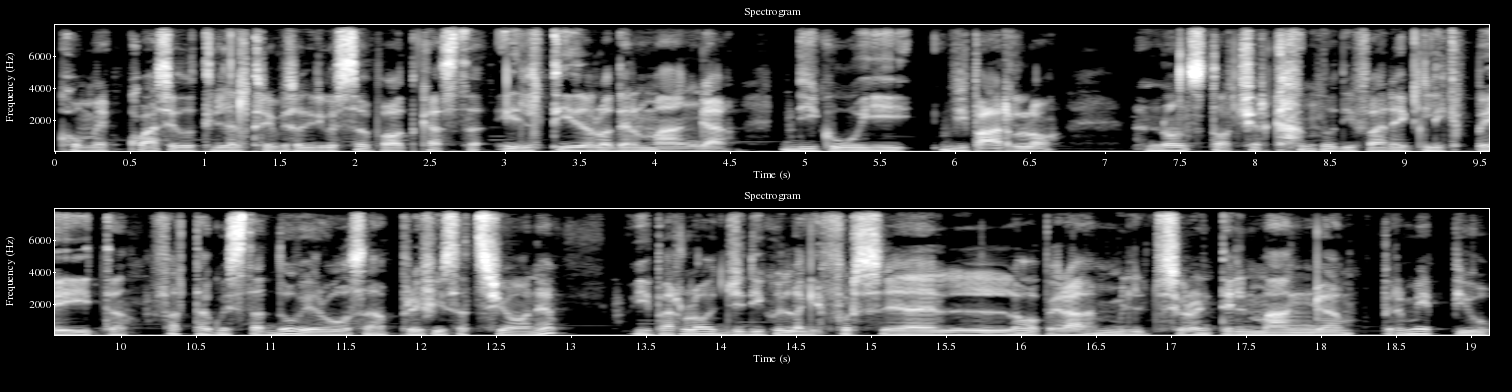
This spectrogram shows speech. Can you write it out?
come quasi tutti gli altri episodi di questo podcast, il titolo del manga di cui vi parlo. Non sto cercando di fare clickbait. Fatta questa doverosa precisazione, vi parlo oggi di quella che forse è l'opera, sicuramente il manga per me più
